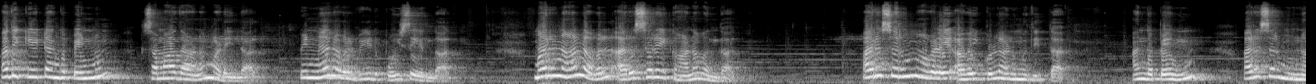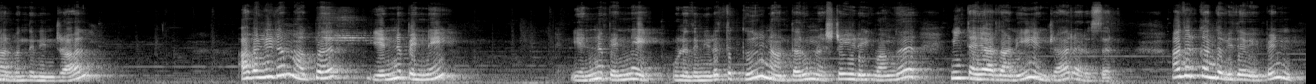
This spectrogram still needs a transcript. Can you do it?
அதை கேட்ட அந்த பெண்ணும் சமாதானம் அடைந்தாள். பின்னர் அவள் வீடு போய் சேர்ந்தாள். மறுநாள் அவள் அரசரை காண வந்தாள். அரசரும் அவளை அவைக்குள் அனுமதித்தார். அந்த பெண் அரசர் முன்னால் வந்து நின்றாள். அவளிடம் அக்பர் என்ன பெண்ணே? என்ன பெண்ணே? உனது நிலத்துக்கு நான் தரும் நஷ்டஈடை வாங்க நீ தயார்தானே? என்றார் அரசர். அதற்கு அந்த விதவை பெண்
